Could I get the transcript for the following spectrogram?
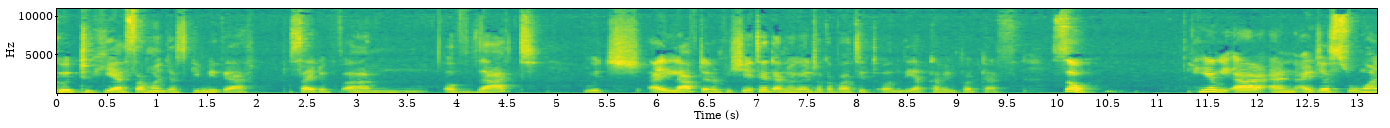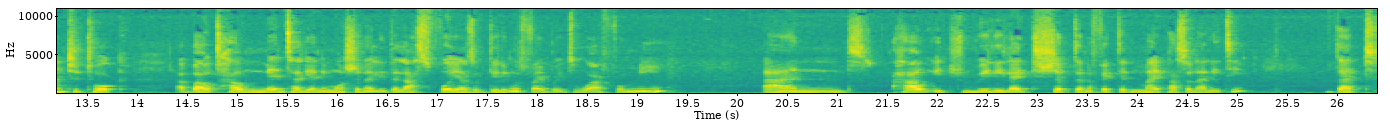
good to hear someone just give me their side of um of that which I loved and appreciated and we're going to talk about it on the upcoming podcast. So here we are and I just want to talk about how mentally and emotionally the last 4 years of dealing with fibroids were for me and how it really like shaped and affected my personality that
